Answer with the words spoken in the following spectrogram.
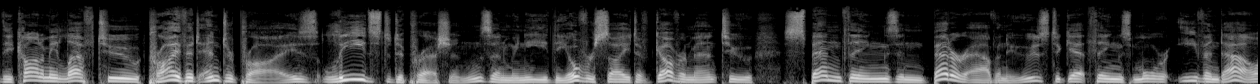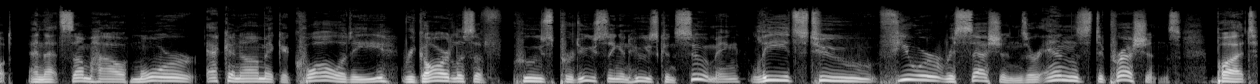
the economy left to private enterprise leads to depressions and we need the oversight of government to spend things in better avenues to get things more evened out and that somehow more economic equality, regardless of who's producing and who's consuming, leads to fewer recessions or ends depressions. But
